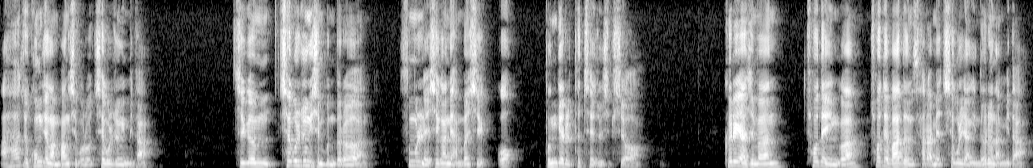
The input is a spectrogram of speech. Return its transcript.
아주 공정한 방식으로 채굴 중입니다. 지금 채굴 중이신 분들은 24시간에 한 번씩 꼭 번개를 터치해 주십시오. 그래야지만 초대인과 초대받은 사람의 채굴량이 늘어납니다.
